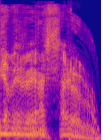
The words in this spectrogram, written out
hacer. Eso me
